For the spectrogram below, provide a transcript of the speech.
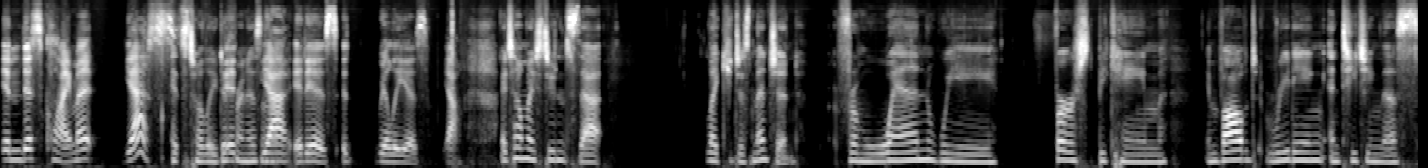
In this climate, yes, it's totally different isn't yeah, it Yeah, it is. It really is. Yeah. i tell my students that like you just mentioned from when we first became involved reading and teaching this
